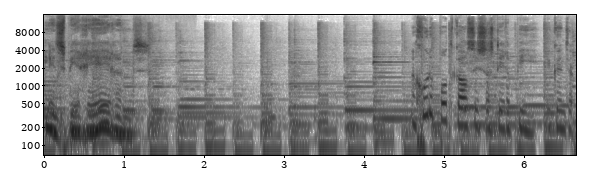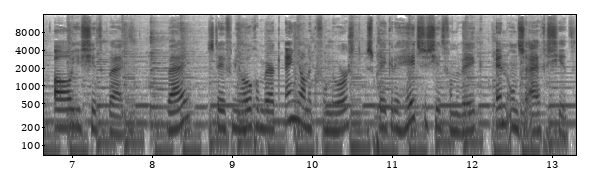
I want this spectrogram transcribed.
Inspirerend. Een goede podcast is als therapie. Je kunt er al je shit kwijt. Wij, Stephanie Hogenberg en Janneke van der Horst, bespreken de heetste shit van de week en onze eigen shit.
